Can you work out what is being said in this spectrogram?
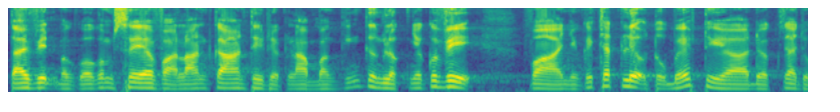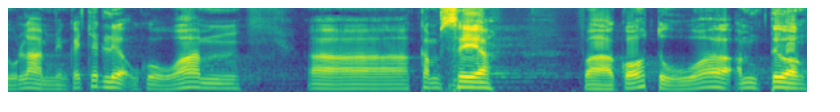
tay vịn bằng gỗ gom xe và lan can thì được làm bằng kính cường lực nha quý vị. Và những cái chất liệu tủ bếp thì được gia chủ làm những cái chất liệu của um, uh, căm xe và có tủ ờ, âm tường.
